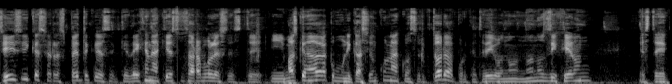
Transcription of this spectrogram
Sí, sí, que se respete, que, que dejen aquí estos árboles, este, y más que nada la comunicación con la constructora, porque te digo, no, no nos dijeron este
